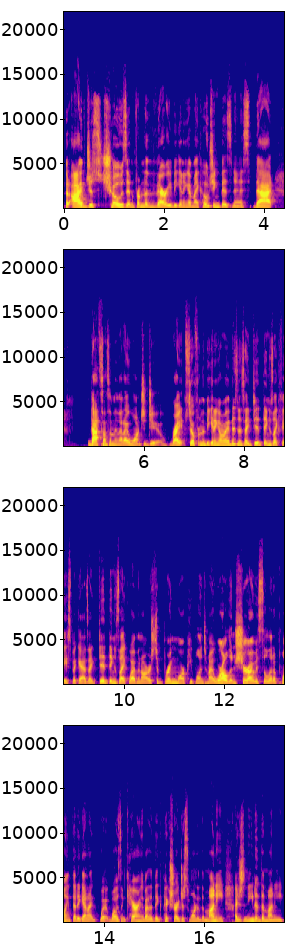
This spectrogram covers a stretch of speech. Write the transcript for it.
but I've just chosen from the very beginning of my coaching business that that's not something that I want to do, right? So from the beginning of my business, I did things like Facebook ads, I did things like webinars to bring more people into my world. And sure, I was still at a point that again, I wasn't caring about the big picture. I just wanted the money. I just needed the money.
